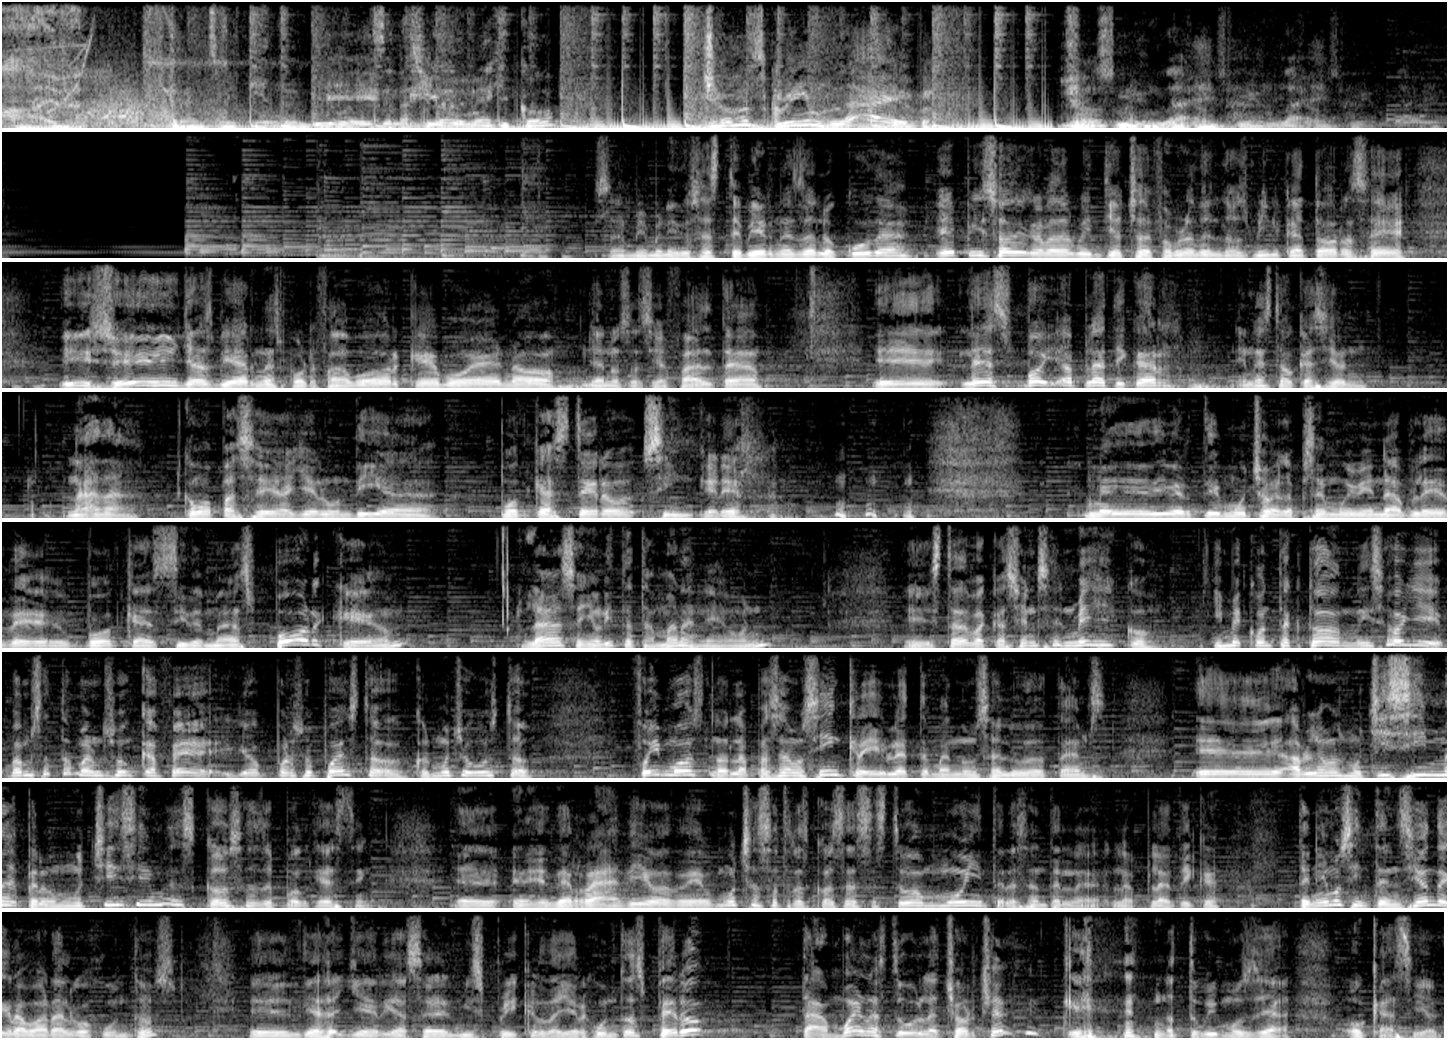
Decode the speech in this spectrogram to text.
Live. Transmitiendo en vivo desde la Ciudad de México. Just Green Live. Just Green Live. Sean bienvenidos a este viernes de locura, episodio grabado el 28 de febrero del 2014. Y sí, ya es viernes, por favor, qué bueno, ya nos hacía falta. Eh, les voy a platicar en esta ocasión nada, cómo pasé ayer un día podcastero sin querer. me divertí mucho, me la pasé muy bien, hablé de podcast y demás, porque la señorita Tamara León eh, está de vacaciones en México y me contactó, me dice, oye, vamos a tomarnos un café. Y yo, por supuesto, con mucho gusto. Fuimos, nos la pasamos increíble, te mando un saludo, Tams. Eh, hablamos muchísimas, pero muchísimas cosas de podcasting, eh, eh, de radio, de muchas otras cosas. Estuvo muy interesante la, la plática. Teníamos intención de grabar algo juntos el día de ayer y hacer el Miss Spreaker de ayer juntos, pero tan buena estuvo la chorcha que no tuvimos ya ocasión.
